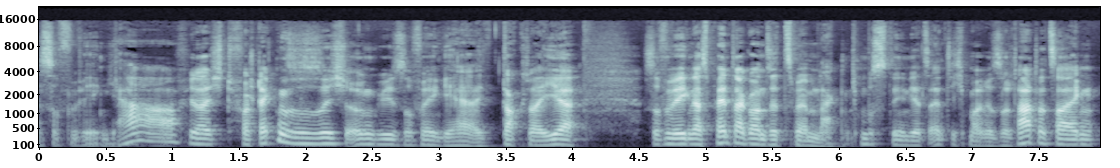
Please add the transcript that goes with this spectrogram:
so von wegen, ja, vielleicht verstecken sie sich irgendwie, so von wegen, ja, Doktor, hier, so von wegen, das Pentagon sitzt mir im Nacken. Ich muss denen jetzt endlich mal Resultate zeigen.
